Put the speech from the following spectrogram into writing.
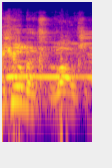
Humans, love.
